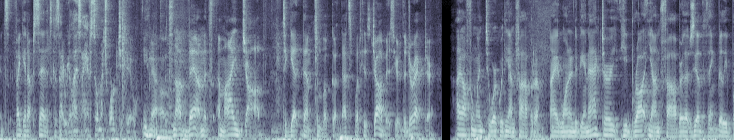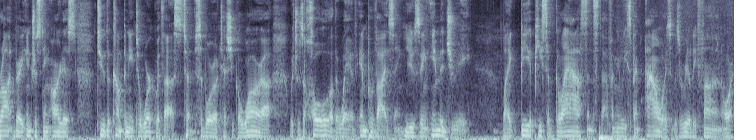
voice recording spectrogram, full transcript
it's if I get upset, it's because I realize I have so much work to do. You know, it's not them; it's my job to get them to look good. That's what his job is. You're the director. I often went to work with Jan Fabre. I had wanted to be an actor. He brought Jan Fabre. That was the other thing. Billy brought very interesting artists to the company to work with us. To Saburo Teshigawara, which was a whole other way of improvising using imagery like be a piece of glass and stuff. I mean, we spent hours. It was really fun. Or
